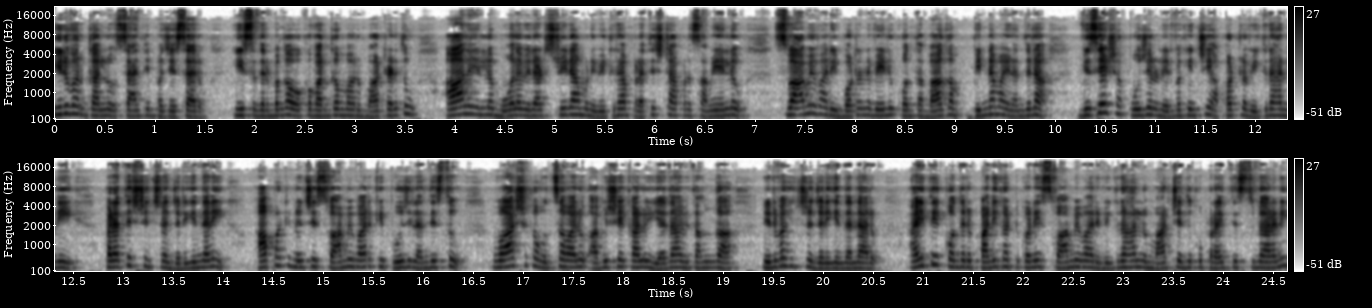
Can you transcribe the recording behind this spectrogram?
ఇరు వర్గాల్లో శాంతింపజేశారు. ఈ సందర్భంగా ఒక వర్గం వారు మాట్లాడుతూ ఆలయంలో మూల విరాట్ శ్రీరాముని విగ్రహం ప్రతిష్టాపన సమయంలో స్వామివారి బొటన వేలు కొంత భాగం భిన్నమైనందున విశేష పూజలు నిర్వహించి అప్పట్లో విగ్రహాన్ని ప్రతిష్ఠించడం జరిగిందని అప్పటి నుంచి స్వామివారికి పూజలు అందిస్తూ వార్షిక ఉత్సవాలు అభిషేకాలు యథావిధంగా నిర్వహించడం జరిగిందన్నారు. అయితే కొందరు పని కట్టుకొని స్వామివారి విగ్రహాలను మార్చేందుకు ప్రయత్నిస్తున్నారని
